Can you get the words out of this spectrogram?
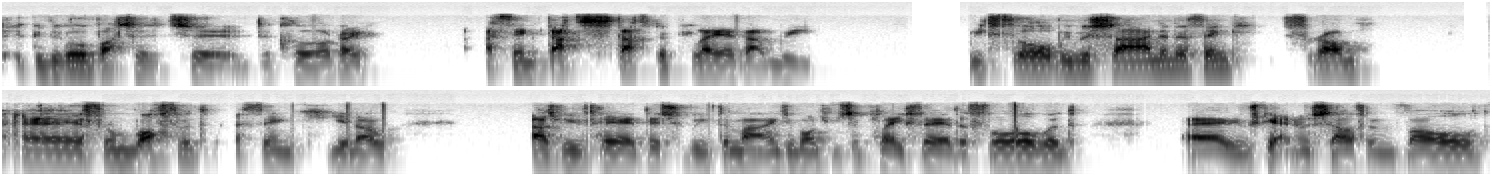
if we go back to, to Doucouré, I think that's that's the player that we we thought we were signing. I think from uh, from Watford. I think you know, as we've heard this week, the he wants him to play further forward. Uh, he was getting himself involved,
